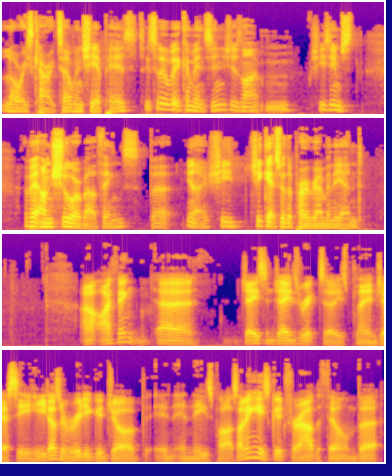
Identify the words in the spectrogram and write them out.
Lori's character when she appears. It's a little bit convincing. She's like, mm, she seems a bit unsure about things, but you know, she she gets with the program in the end. I think uh, Jason James Richter, who's playing Jesse, he does a really good job in, in these parts. I think he's good throughout the film, but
